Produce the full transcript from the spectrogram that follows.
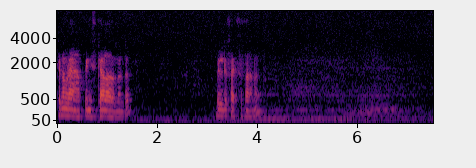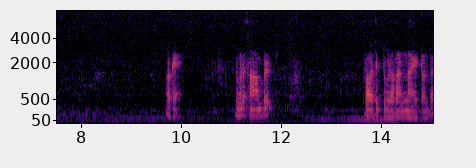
ഒക്കെ നമ്മുടെ ആപ്പ് ഇൻസ്റ്റാൾ ആകുന്നുണ്ട് ബിൽഡ് സക്സസ് ആണ്. ഓക്കെ നമ്മുടെ സാമ്പിൾ പ്രോജക്റ്റ് ഇവിടെ റൺ ആയിട്ടുണ്ട്.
